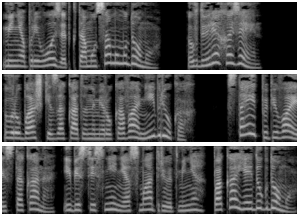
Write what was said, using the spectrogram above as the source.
Меня привозят к тому самому дому. В дверях хозяин. В рубашке с закатанными рукавами и брюках. Стоит, попивая из стакана, и без стеснения осматривает меня, пока я иду к дому.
